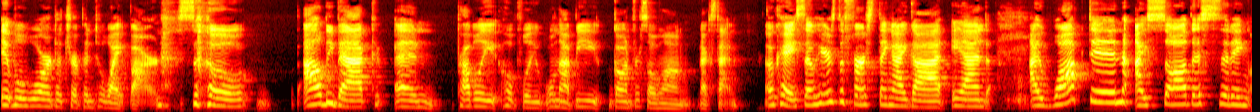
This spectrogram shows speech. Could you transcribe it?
it will warrant a trip into White Barn. So I'll be back and probably, hopefully, will not be gone for so long next time. Okay, so here's the first thing I got. And I walked in, I saw this sitting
